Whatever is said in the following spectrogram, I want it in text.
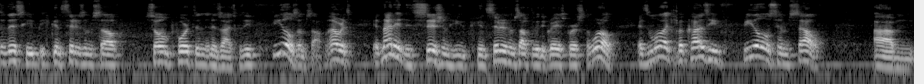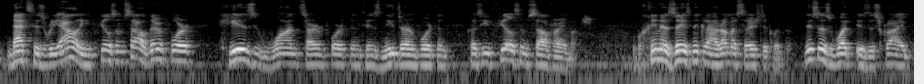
of this, he, he considers himself so important in his eyes because he feels himself. In other words, it's not a decision he considers himself to be the greatest person in the world. It's more like because he feels himself, um, that's his reality. He feels himself. Therefore, his wants are important, his needs are important because he feels himself very much. This is what is described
